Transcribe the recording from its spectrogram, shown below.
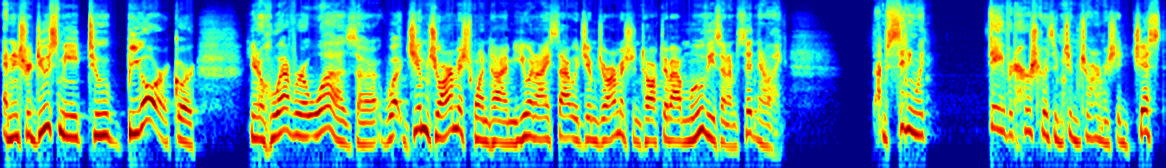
and introduce me to Bjork or you know, whoever it was, uh, what Jim Jarmusch one time, you and I sat with Jim Jarmusch and talked about movies, and I'm sitting there like, I'm sitting with David Hershkovits and Jim Jarmusch, and just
